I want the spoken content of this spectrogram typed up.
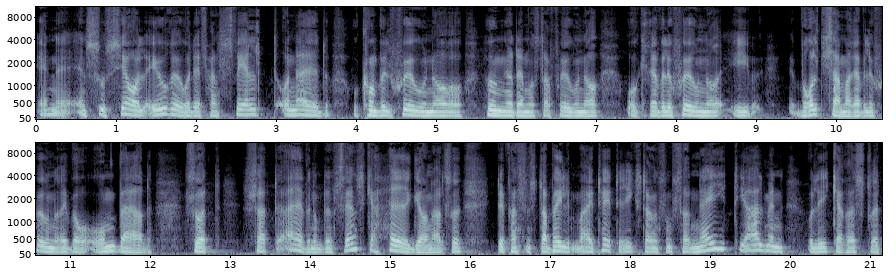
en, en social oro och det fanns svält och nöd och konvulsioner och hungerdemonstrationer och revolutioner i våldsamma revolutioner i vår omvärld. Så att, så att även om den svenska högern, alltså det fanns en stabil majoritet i riksdagen som sa nej till allmän och lika rösträtt.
